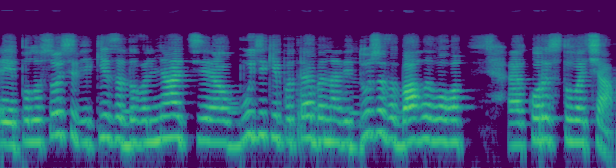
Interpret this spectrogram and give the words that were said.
е, пилососів, які задовольнять е, будь-які потреби навіть дуже вибагливого користувача.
